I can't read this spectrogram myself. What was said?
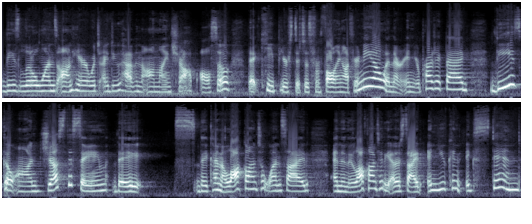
these little ones on here, which I do have in the online shop also, that keep your stitches from falling off your needle when they're in your project bag. These go on just the same. They they kind of lock onto one side and then they lock onto the other side, and you can extend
